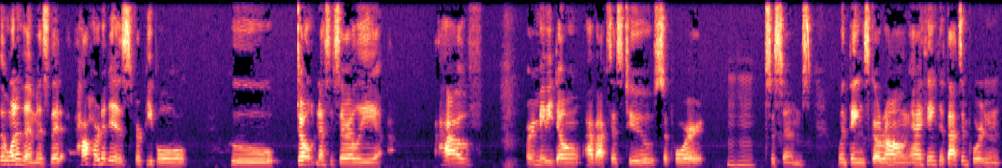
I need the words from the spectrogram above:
the one of them is that how hard it is for people who don't necessarily have or maybe don't have access to support mm-hmm. systems when things go wrong. And I think that that's important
